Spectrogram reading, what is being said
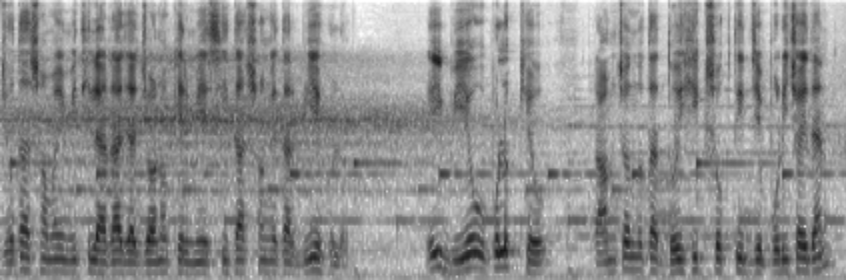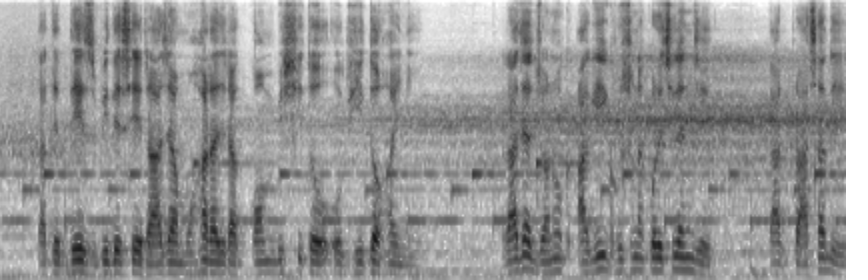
যথাসময়ে মিথিলার রাজা জনকের মেয়ে সীতার সঙ্গে তার বিয়ে হলো। এই বিয়ে উপলক্ষেও রামচন্দ্র তার দৈহিক শক্তির যে পরিচয় দেন, তাতে দেশ বিদেশে রাজা মহারাজরা কম বিস্মিত ও ভীত হয়নি। রাজা জনক আগেই ঘোষণা করেছিলেন যে, তার প্রাসাদে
